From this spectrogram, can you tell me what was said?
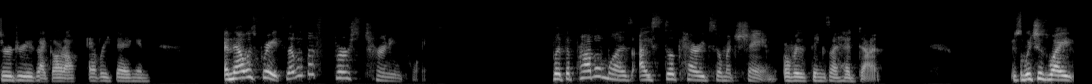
surgeries. I got off everything and and that was great. So that was the first turning point. But the problem was I still carried so much shame over the things I had done. Which is why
